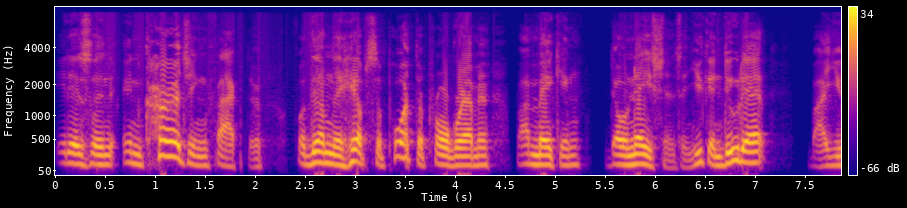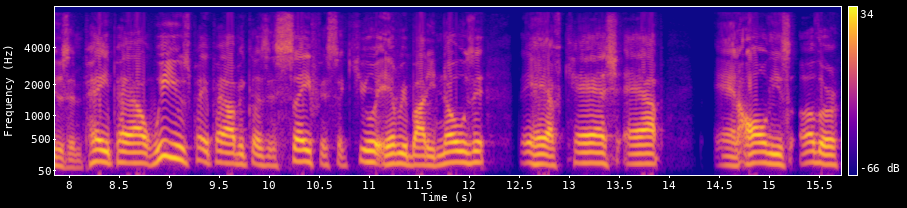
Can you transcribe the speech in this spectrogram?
It is an encouraging factor for them to help support the programming by making donations. And you can do that by using PayPal. We use PayPal because it's safe, it's secure, everybody knows it. They have Cash App and all these other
